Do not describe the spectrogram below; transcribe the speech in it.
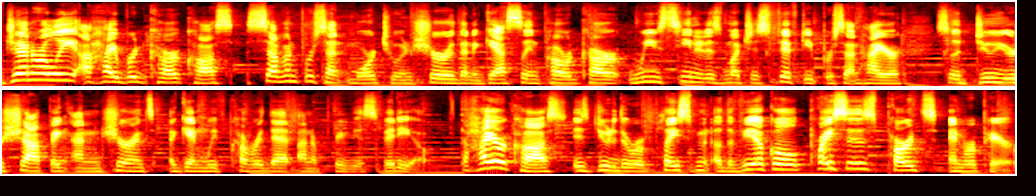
Generally, a hybrid car costs 7% more to insure than a gasoline powered car. We've seen it as much as 50% higher, so do your shopping on insurance. Again, we've covered that on a previous video. The higher cost is due to the replacement of the vehicle, prices, parts, and repair.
